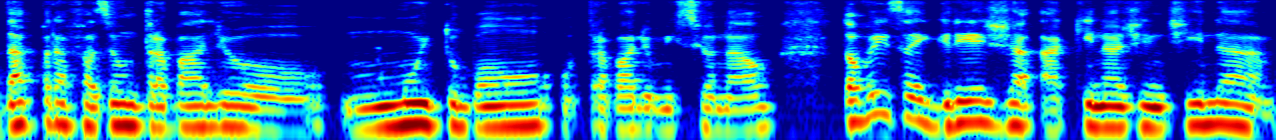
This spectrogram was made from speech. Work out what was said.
dá para fazer um trabalho muito bom, um trabalho missional. Talvez a igreja aqui na Argentina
